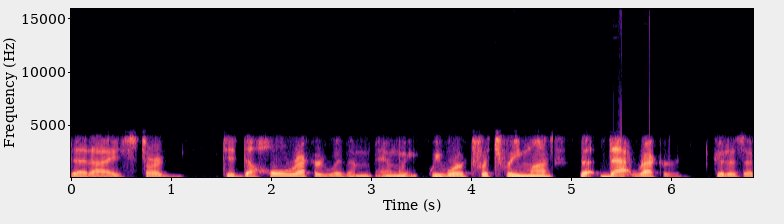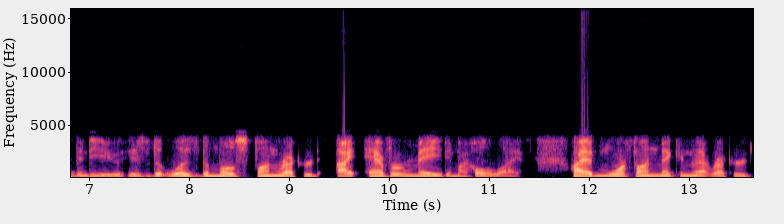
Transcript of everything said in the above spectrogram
that I started, did the whole record with him and we, we worked for three months. That, that record, Good As I've Been to You, is that was the most fun record I ever made in my whole life. I had more fun making that record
